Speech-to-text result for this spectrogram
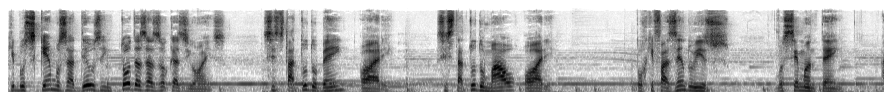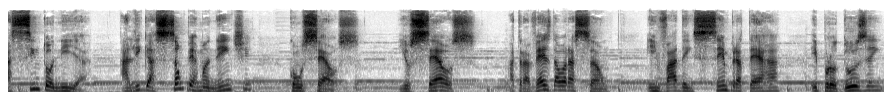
que busquemos a Deus em todas as ocasiões. Se está tudo bem, ore. Se está tudo mal, ore. Porque fazendo isso, você mantém a sintonia a ligação permanente com os céus. E os céus, através da oração, invadem sempre a terra e produzem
